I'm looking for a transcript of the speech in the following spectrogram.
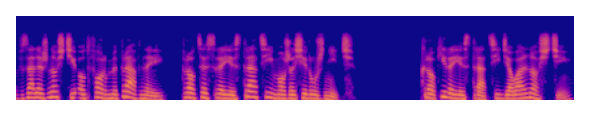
W zależności od formy prawnej, proces rejestracji może się różnić. Kroki rejestracji działalności.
